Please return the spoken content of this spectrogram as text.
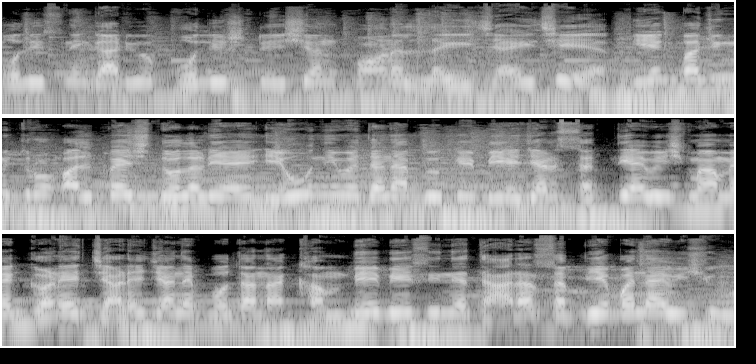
પોલીસની ગાડીઓ પોલીસ સ્ટેશન પણ લઈ જાય છે. એક બાજુ મિત્રો અલ્પેશ ડોલરિયાએ એવું નિવેદન આપ્યું કે બે હજાર સત્યાવીસમાં અમે ગણેશ જાડેજાને પોતાના ખંભે બેસીને ધારાસભ્ય બનાવીશું.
